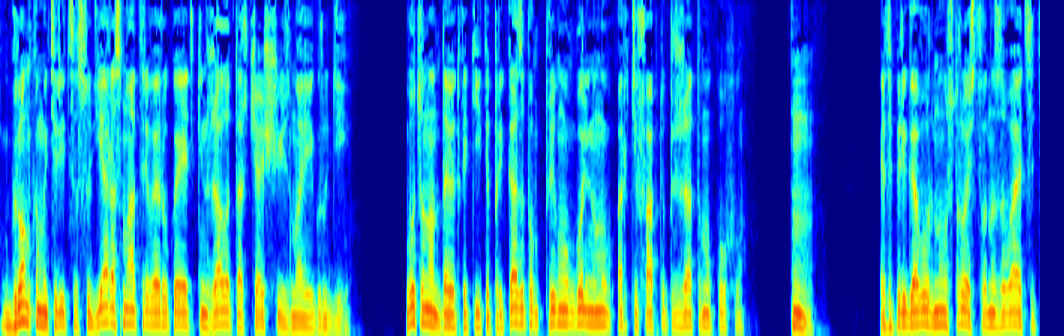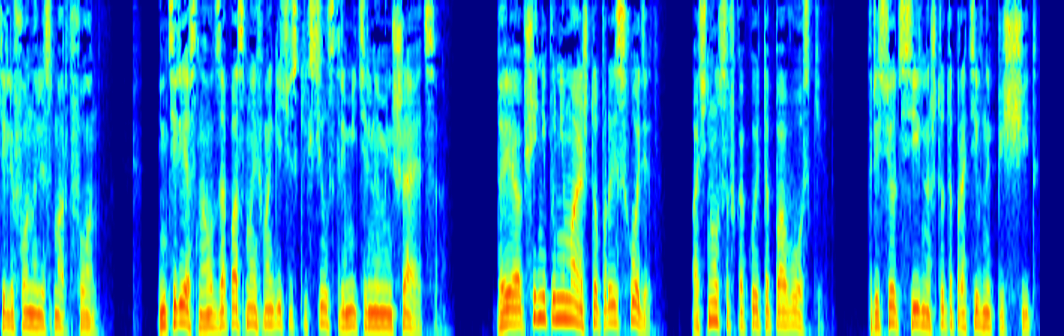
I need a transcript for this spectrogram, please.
Громко матерится судья, рассматривая рукоять кинжала, торчащую из моей груди. Вот он отдает какие-то приказы по прямоугольному артефакту, прижатому к уху. Хм, это переговорное устройство называется телефон или смартфон. Интересно, вот запас моих магических сил стремительно уменьшается. Да я вообще не понимаю, что происходит. Очнулся в какой-то повозке. Трясет сильно, что-то противно пищит.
